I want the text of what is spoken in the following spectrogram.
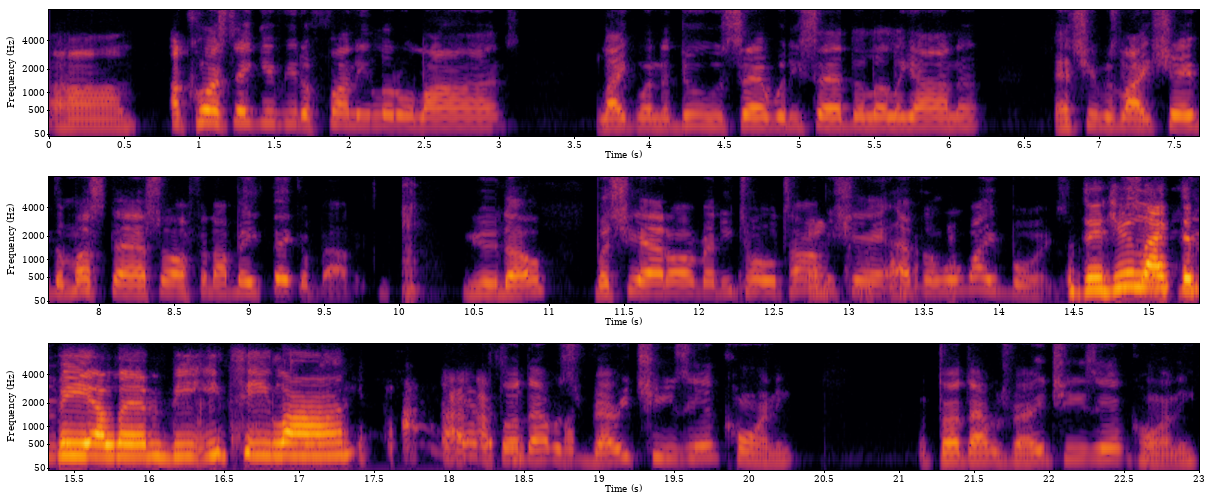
Um, of course, they give you the funny little lines, like when the dude said what he said to Liliana, and she was like, shave the mustache off, and I may think about it. You know? But she had already told Tommy she ain't effing with white boys. Did you So, like the you BLM BET line? I, I thought that was very cheesy and corny. I thought that was very cheesy and corny.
